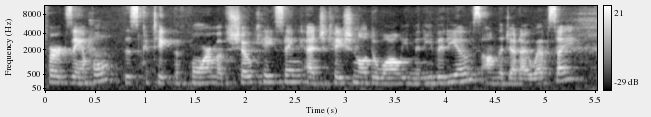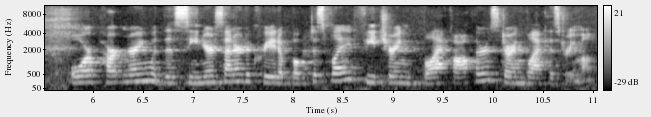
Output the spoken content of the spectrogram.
For example, this could take the form of showcasing educational Diwali mini videos on the Jedi website, or partnering with the Senior Center to create a book display featuring Black authors during Black History Month.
